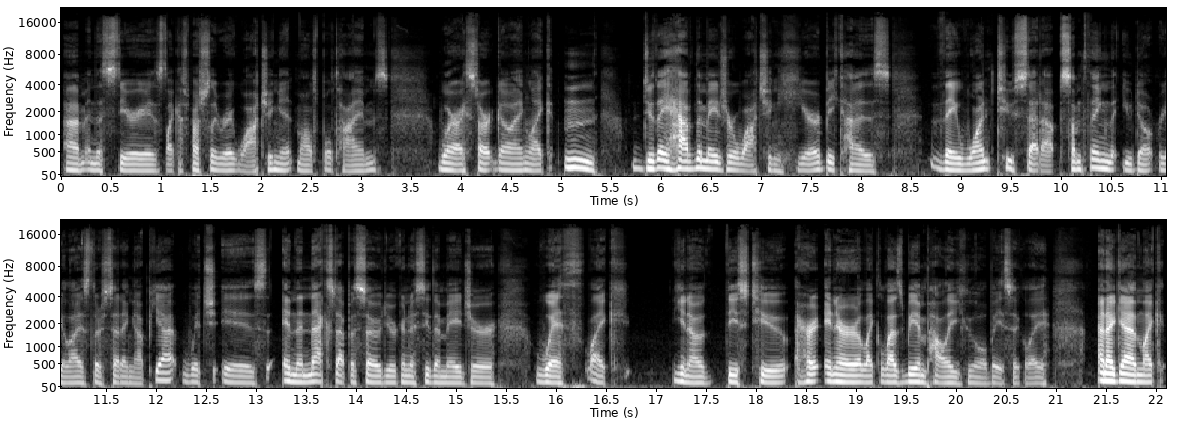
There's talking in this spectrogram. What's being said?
um, in the series, like especially rewatching it multiple times, where I start going like, mm, do they have the major watching here because they want to set up something that you don't realize they're setting up yet, which is in the next episode, you're going to see the major with like, you know, these two, her inner like lesbian polycule basically. And again, like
